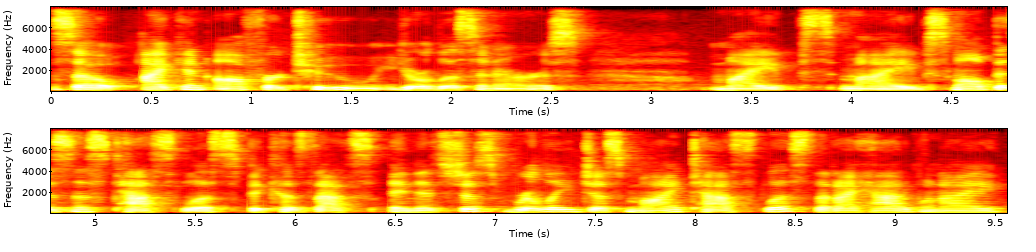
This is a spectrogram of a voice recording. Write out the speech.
So I can offer to your listeners my my small business task list because that's and it's just really just my task list that I had when I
